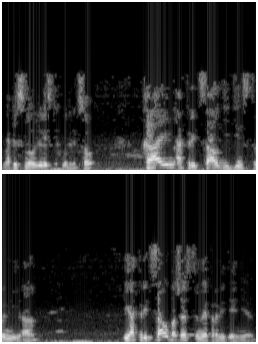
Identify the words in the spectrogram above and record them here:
написано у еврейских мудрецов, Каин отрицал единство мира и отрицал божественное проведение.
